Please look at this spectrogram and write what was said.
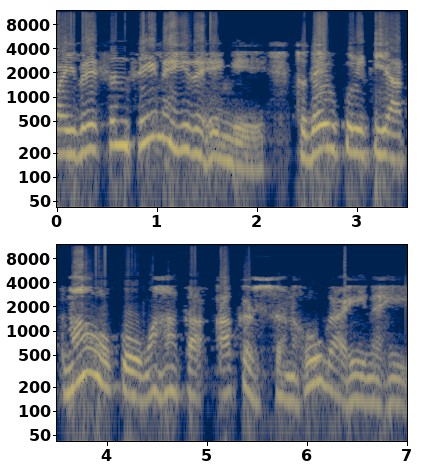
वाइब्रेशंस ही नहीं रहेंगे तो देवकुल की आत्माओं को वहाँ का आकर्षण होगा ही नहीं।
